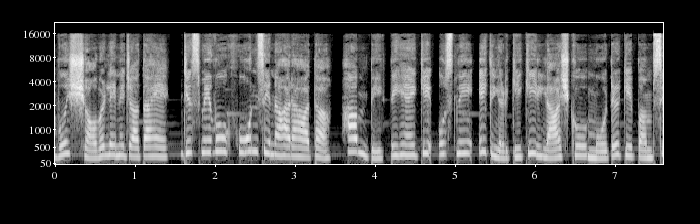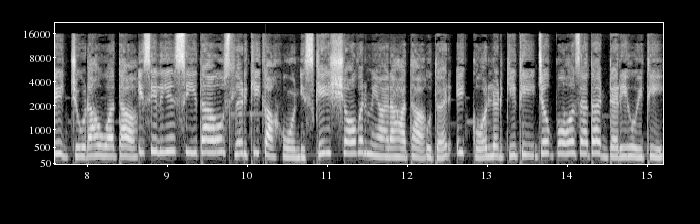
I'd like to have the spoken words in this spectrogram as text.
वो शॉवर लेने जाता है। जिसमें वो खून से नहा रहा था। हम देखते हैं कि उसने एक लड़की की लाश को मोटर के पंप से जोड़ा हुआ था। इसीलिए सीधा उस लड़की का खून इसके शॉवर में आ रहा था। उधर एक और लड़की थी जो बहुत ज़्यादा डरी हुई थी।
